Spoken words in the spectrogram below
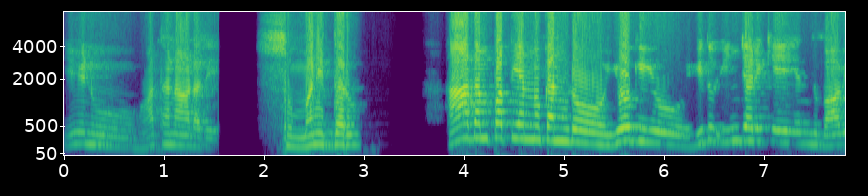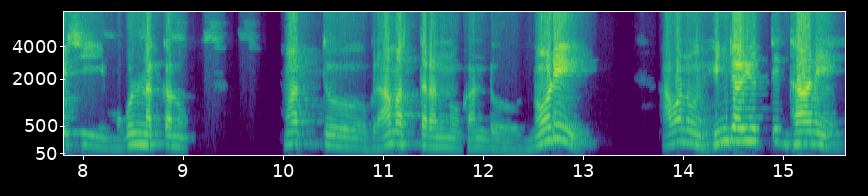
ಏನು ಮಾತನಾಡದೆ ಸುಮ್ಮನಿದ್ದರು. ಆ ದಂಪತಿಯನ್ನು ಕಂಡು ಯೋಗಿಯು, ಇದು ಹಿಂಜರಿಕೆ ಎಂದು ಭಾವಿಸಿ ಮುಗುಳ್ನಕ್ಕನು. ಮತ್ತು ಗ್ರಾಮಸ್ಥರನ್ನು ಕಂಡು, ನೋಡಿ, ಅವನು ಹಿಂಜರಿಯುತ್ತಿದ್ದಾನೆ.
